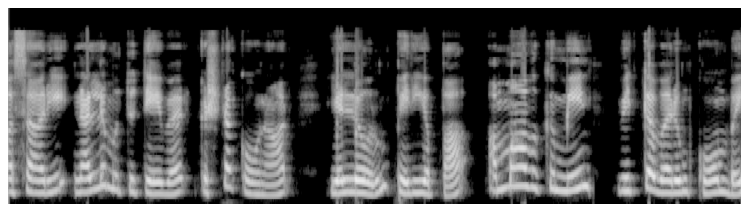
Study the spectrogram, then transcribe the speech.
ஆசாரி நல்லமுத்து தேவர் கிருஷ்ணகோனார் எல்லோரும் பெரியப்பா அம்மாவுக்கு மீன் விற்க வரும் கோம்பை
